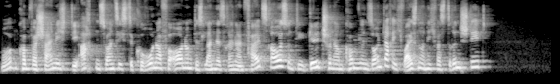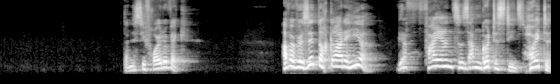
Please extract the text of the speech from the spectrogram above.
Morgen kommt wahrscheinlich die 28. Corona-Verordnung des Landes Rheinland-Pfalz raus und die gilt schon am kommenden Sonntag. Ich weiß noch nicht, was drin steht. Dann ist die Freude weg. Aber wir sind doch gerade hier. Wir feiern zusammen Gottesdienst. Heute.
